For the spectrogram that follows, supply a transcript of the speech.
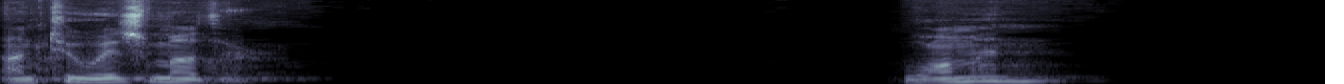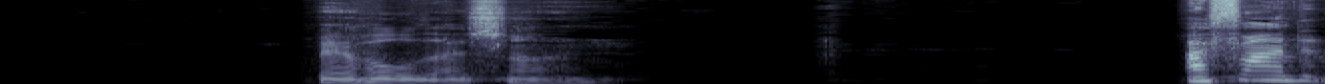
unto his mother, Woman, behold thy son. I find it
